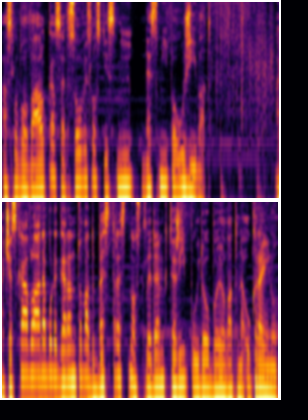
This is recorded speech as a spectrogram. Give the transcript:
a slovo válka se v souvislosti s ní nesmí používat. A česká vláda bude garantovat beztrestnost lidem, kteří půjdou bojovat na Ukrajinu.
